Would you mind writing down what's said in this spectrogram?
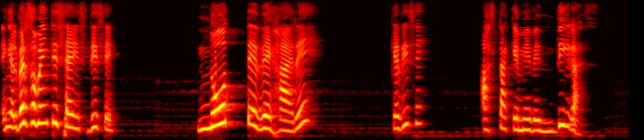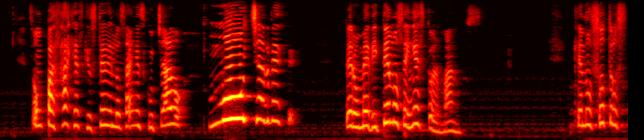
en el verso 26 dice, no te dejaré, ¿qué dice? Hasta que me bendigas. Son pasajes que ustedes los han escuchado muchas veces, pero meditemos en esto, hermanos. Que nosotros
